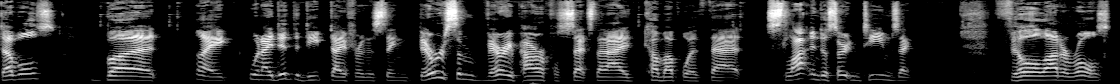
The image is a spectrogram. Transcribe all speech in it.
doubles. But like when I did the deep dive for this thing, there were some very powerful sets that I'd come up with that slot into certain teams that fill a lot of roles.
